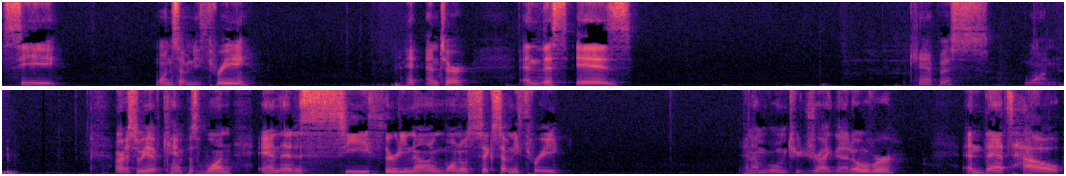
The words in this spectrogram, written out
C173, and hit enter. And this is campus 1. All right, so we have campus 1, and that is C39 10673. And I'm going to drag that over, and that's how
